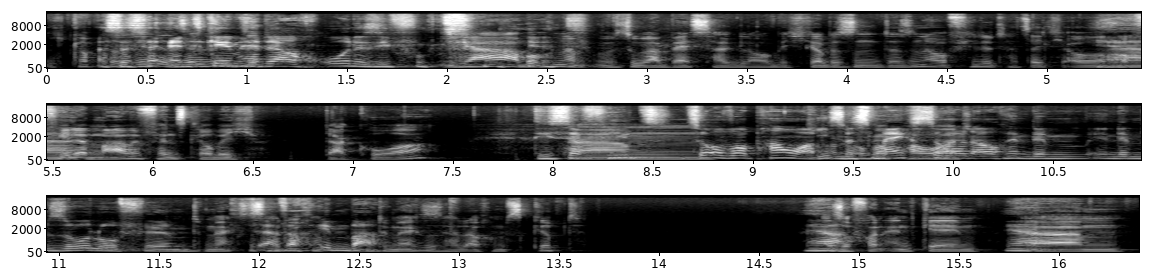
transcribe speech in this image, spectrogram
ich glaube, Also das Endgame hätte auch ohne sie funktioniert. Ja, aber 100 sogar besser, glaube ich. Ich glaube, sind, da sind auch viele tatsächlich auch, Ja. auch viele Marvel-Fans, glaube ich, d'accord. Die ist ja viel Ähm, zu- zu overpowered. Und das merkst du overpowered. halt auch in dem, in dem Solo-Film. Du merkst, ist es halt auch, du merkst es halt auch im Skript. Ja. Also von Endgame. Ja. Ähm,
